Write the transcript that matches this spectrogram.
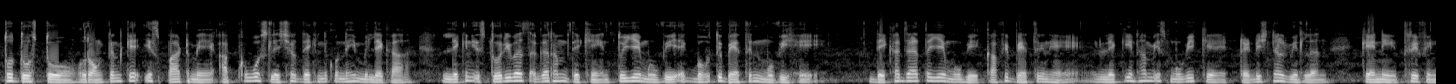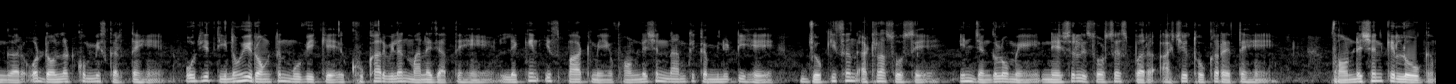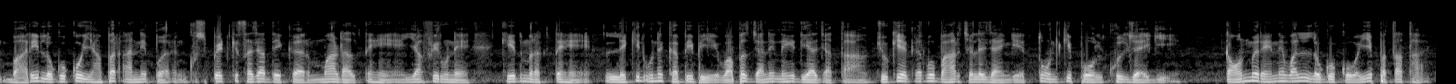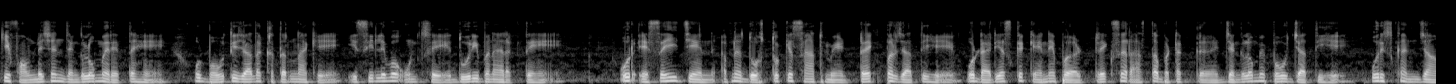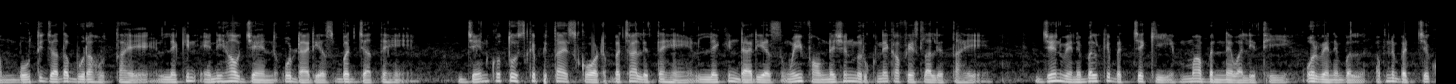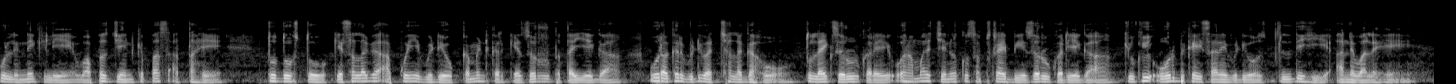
तो दोस्तों, रोंगटन के इस पार्ट में आपको वो स्लेशर देखने को नहीं मिलेगा, लेकिन स्टोरी वाइज अगर हम देखें तो ये मूवी एक बहुत ही बेहतरीन मूवी है। देखा जाए तो ये मूवी काफ़ी बेहतरीन है, लेकिन हम इस मूवी के traditional villain Kenny three finger और डोनल्ड को मिस करते हैं। और ये तीनों ही रोंगटन मूवी के खुखार विलन माने जाते हैं, लेकिन इस पार्ट में फाउंडेशन नाम की कम्युनिटी है, जो कि सन 1800 से इन जंगलों में नेचुरल रिसोर्सेज पर आश्रित होकर रहते हैं। फाउंडेशन के लोग बाहरी लोगों को यहाँ पर आने पर घुसपैठ की सज़ा देकर मार डालते हैं या फिर उन्हें कैद में रखते हैं, लेकिन उन्हें कभी भी वापस जाने नहीं दिया जाता, क्योंकि अगर वो बाहर चले जाएँगे तो उनकी पोल खुल जाएगी। टाउन में रहने वाले लोगों को ये पता था कि फाउंडेशन जंगलों में रहते हैं और बहुत ही ज़्यादा खतरनाक है, इसीलिए वो उनसे दूरी बनाए रखते हैं। और ऐसे ही जैन अपने दोस्तों के साथ में ट्रैक पर जाती है और डायरियस के कहने पर ट्रैक से रास्ता भटक कर जंगलों में पहुँच जाती है। और इसका अंजाम बहुत ही ज़्यादा बुरा होता है, लेकिन एनी हाउ जैन और डायरियस बच जाते हैं। जैन को तो उसके पिता स्कॉट बचा लेते हैं, लेकिन डायरियस वहीं फाउंडेशन में रुकने का फैसला लेता है। जैन वेनेबल के बच्चे की माँ बनने वाली थी और वेनेबल अपने बच्चे को लेने के लिए वापस जैन के पास आता है। तो दोस्तों, कैसा लगा आपको ये वीडियो? कमेंट करके ज़रूर बताइएगा। और अगर वीडियो अच्छा लगा हो तो लाइक ज़रूर करें और हमारे चैनल को सब्सक्राइब भी ज़रूर करिएगा, क्योंकि और भी कई सारे वीडियोस जल्दी ही आने वाले हैं।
